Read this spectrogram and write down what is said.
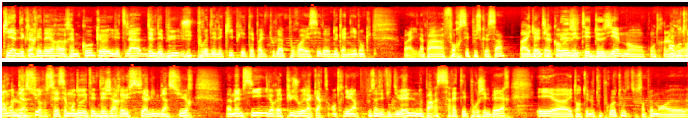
qui a déclaré d'ailleurs Remco qu'il était là dès le début juste pour aider l'équipe. Il n'était pas du tout là pour euh, essayer de, de gagner. Donc voilà, il n'a pas forcé plus que ça. Bah, il a déjà quand même été deuxième en contre la En contre la montre, bien sûr, ces, mondiaux étaient déjà réussis à lui, bien sûr. Euh, même si il aurait pu jouer la carte entre guillemets un peu plus individuelle, ne pas s'arrêter pour Gilbert et, euh, et tenter le tout pour le tout, tout simplement. Euh,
